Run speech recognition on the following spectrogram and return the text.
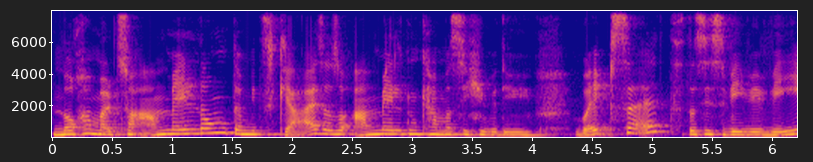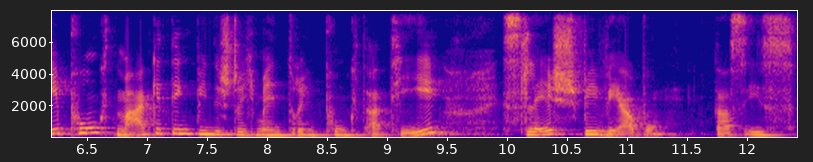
Noch einmal zur Anmeldung, damit es klar ist. Also anmelden kann man sich über die Website, das ist www.marketing-mentoring.at slash Bewerbung. Das ist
